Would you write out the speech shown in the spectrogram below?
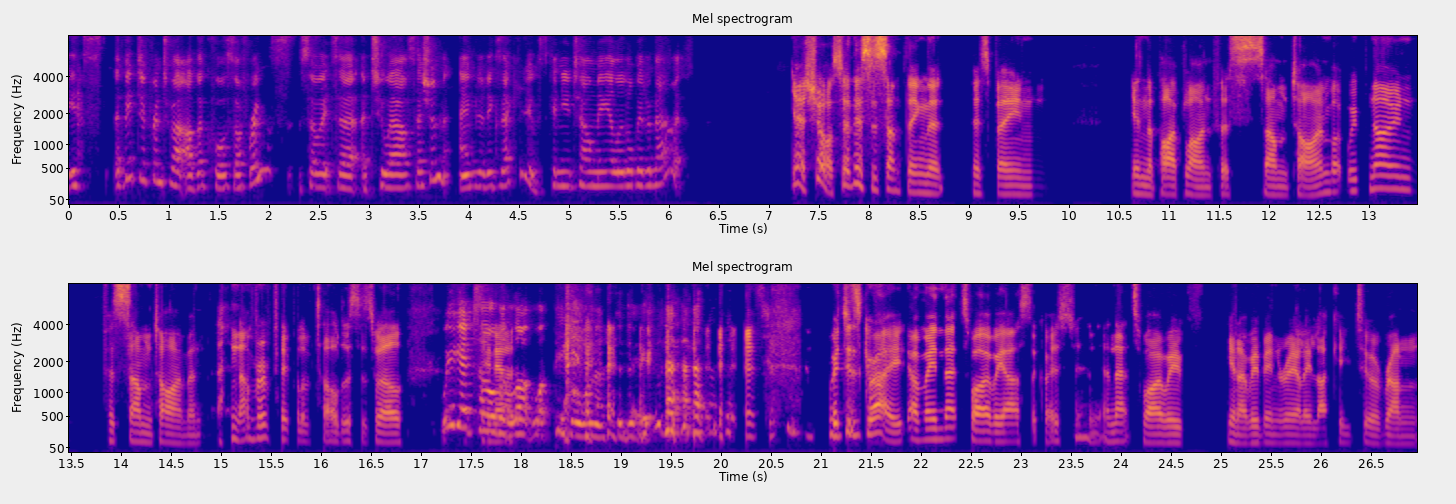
it's a bit different to our other course offerings. So it's a, a two hour session aimed at executives. Can you tell me a little bit about it? Yeah, sure. So this is something that has been in the pipeline for some time, but we've known for some time, and a number of people have told us as well. We get told a lot what people want us to do, which is great. I mean, that's why we asked the question, and that's why we've you know, we've been really lucky to have run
